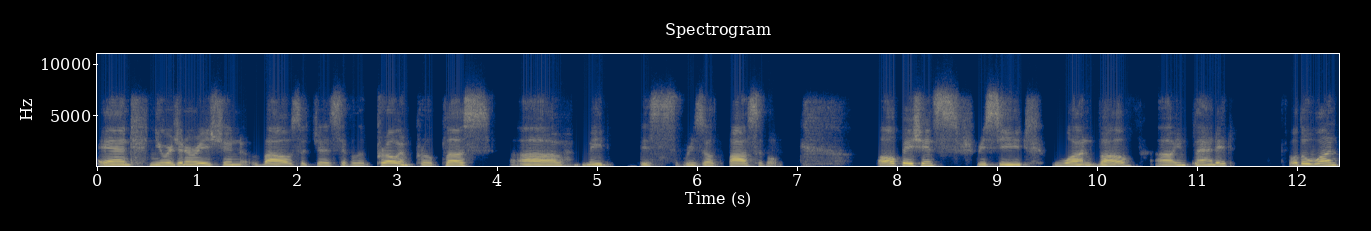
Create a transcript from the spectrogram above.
and newer generation valves such as Evolut Pro and Pro Plus uh, made this result possible. All patients received one valve uh, implanted, although one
